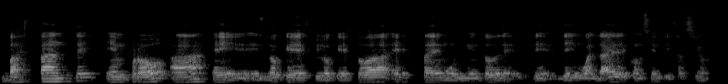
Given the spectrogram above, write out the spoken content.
bastante en pro a eh, lo, que es, lo que es todo este movimiento de, de, igualdad y de concientización.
